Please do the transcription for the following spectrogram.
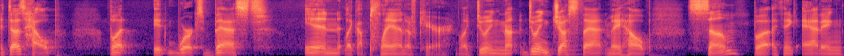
it does help, but it works best in like a plan of care. Like doing not doing just that may help some, but I think adding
